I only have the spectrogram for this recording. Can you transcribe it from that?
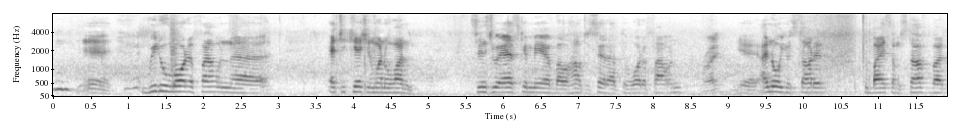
Yeah, we do water fountain uh, education 101 since you're asking me about how to set up the water fountain, Right? yeah, I know you started to buy some stuff, but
